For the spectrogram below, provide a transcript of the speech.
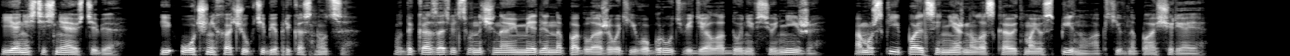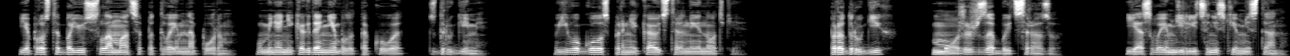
Я не стесняюсь тебя и очень хочу к тебе прикоснуться. В доказательство начинаю медленно поглаживать его грудь, ведя ладони все ниже, а мужские пальцы нежно ласкают мою спину, активно поощряя. Я просто боюсь сломаться под твоим напором. У меня никогда не было такого с другими. В его голос проникают стальные нотки. Про других можешь забыть сразу. Я своим делиться ни с кем не стану.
